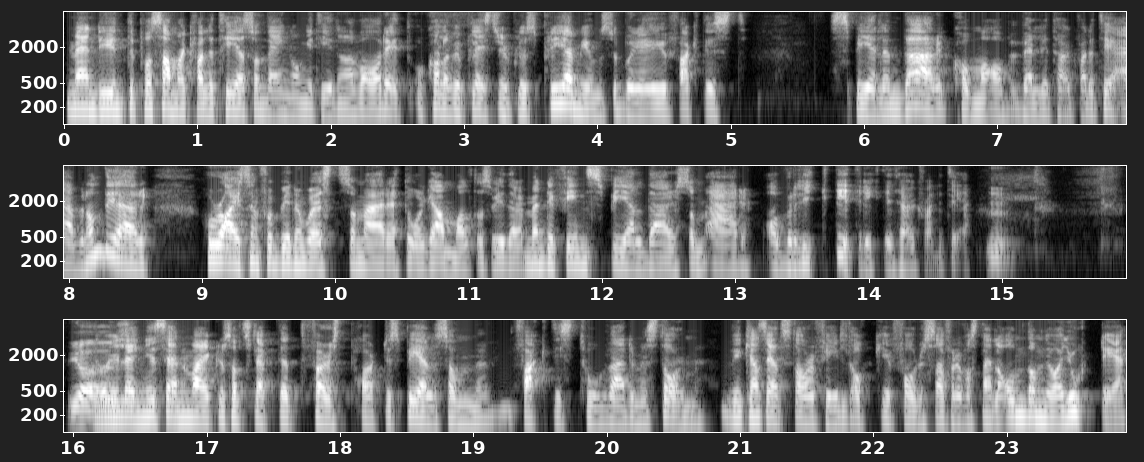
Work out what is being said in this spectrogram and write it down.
Men det är ju inte på samma kvalitet som det en gång i tiden har varit. Och kollar vi Playstation Plus Premium så börjar ju faktiskt spelen där komma av väldigt hög kvalitet. Även om det är Horizon Forbidden West som är ett år gammalt och så vidare. Men det finns spel där som är av riktigt, riktigt hög kvalitet. Mm. Det var ju Ja, länge sedan Microsoft släppte ett First Party-spel som faktiskt tog världen med storm. Vi kan säga att Starfield och Forza, för att vara snälla, om de nu har gjort det,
